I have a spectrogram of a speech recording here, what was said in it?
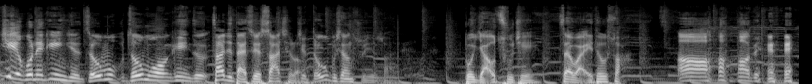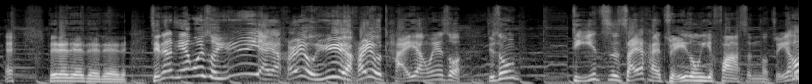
结婚的肯定就周末周末肯定就早就带出去耍去了，就都不想出去耍，不要出去，在外头耍。哦，对对对对对对对，这两天我跟你说雨呀呀，哈儿又雨，哈儿又太阳，我跟你说这种。地质灾害最容易发生了，最好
